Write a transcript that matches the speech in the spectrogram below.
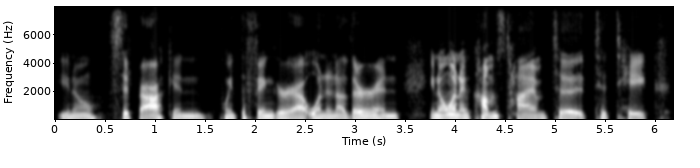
you know sit back and point the finger at one another. And you know when it comes time to to take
